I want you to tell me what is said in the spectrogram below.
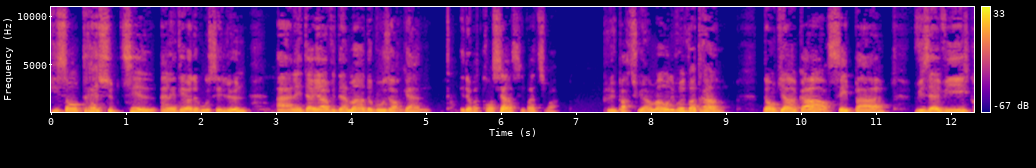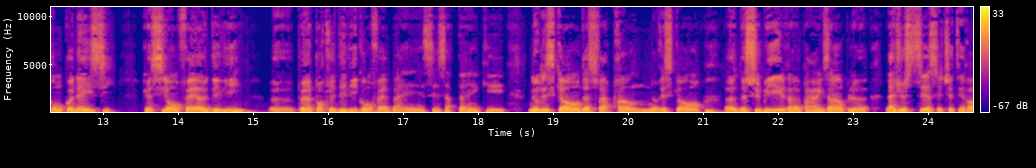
qui sont très subtiles à l'intérieur de vos cellules, à l'intérieur évidemment de vos organes et de votre conscience et votre soi, plus particulièrement au niveau de votre âme. Donc, il y a encore ces peurs vis-à-vis qu'on connaît ici, que si on fait un délit, euh, peu importe le délit qu'on fait, ben c'est certain que nous risquons de se faire prendre, nous risquons euh, de subir, euh, par exemple, la justice, etc.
